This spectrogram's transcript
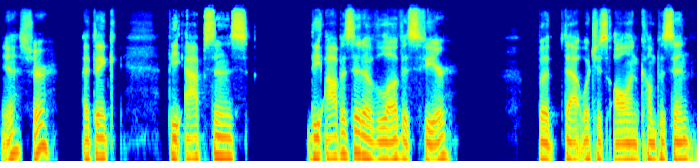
Yeah sure. I think the absence the opposite of love is fear but that which is all encompassing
